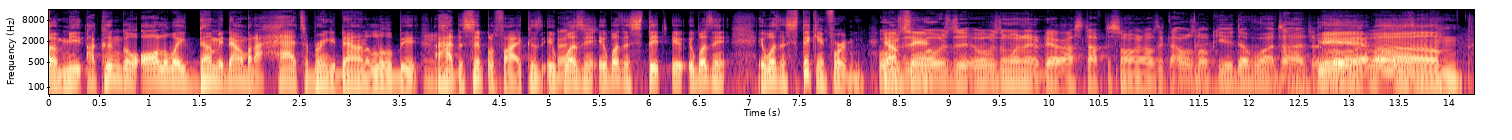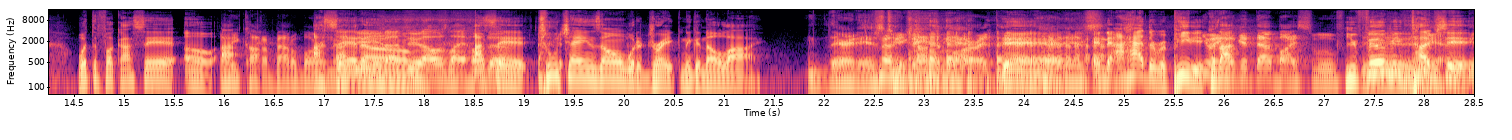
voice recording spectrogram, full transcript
imme- I couldn't go all the way dumb it down, but I had to bring it down a little bit. Mm. I had to simplify it because it wasn't it wasn't stitch it, it wasn't it wasn't sticking for me. You know what I'm the, saying? What was the What was the one that there? I stopped the song and I was like, that was low key a double entendre. yeah. What, what um what the fuck I said? Oh, Oh, I, he caught a battle bar. I in that. said did, I um, did. I was like, hold I up. said two chains on with a Drake, nigga, no lie. There it is. he Two got the chains. bar right there. Yeah. and I had to repeat it because gonna I get that by smooth. You feel me? Type Yeah. shit. Yeah,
